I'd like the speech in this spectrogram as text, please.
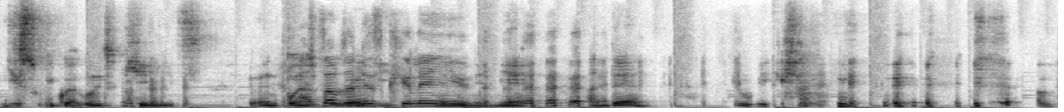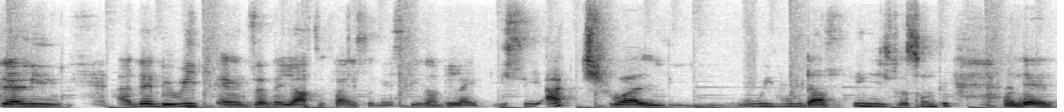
this week we're going to kill it. Your endpoint and something is killing you. And then the week. I'm telling you. And then the week ends, and then you have to find some excuse and be like, you see, actually, we would have finished or something. And then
